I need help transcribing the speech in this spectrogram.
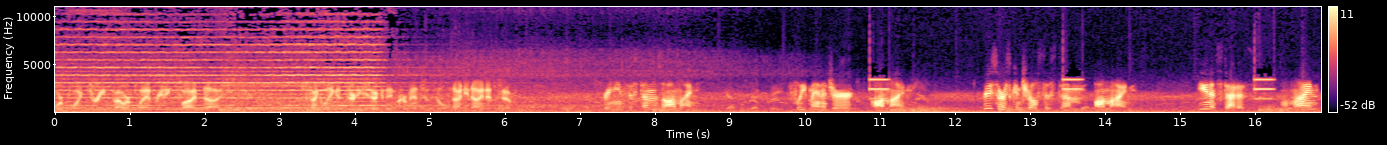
4.3, power plant reading 5.9. Cycling in 30 second increments until 99 at 7. Bringing systems online. Fleet manager online. Resource control system online. Unit status online.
